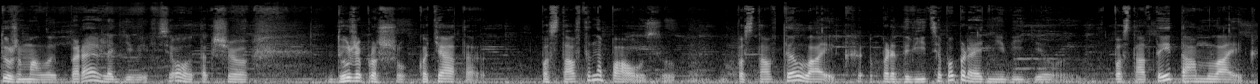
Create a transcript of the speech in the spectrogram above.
дуже мало переглядів і всього. Так що дуже прошу, котята, поставте на паузу, поставте лайк, передивіться попереднє відео, поставте і там лайк.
